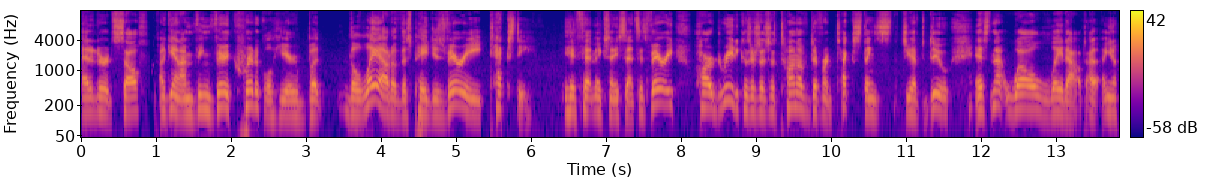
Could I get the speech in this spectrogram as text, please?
editor itself. Again, I'm being very critical here, but the layout of this page is very texty if that makes any sense. It's very hard to read because there's just a ton of different text things that you have to do, and it's not well laid out. I, you know,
